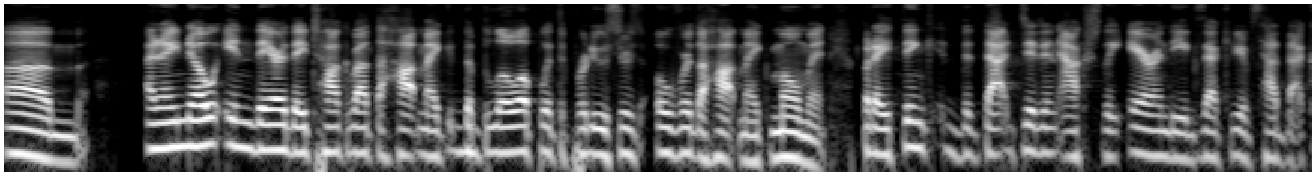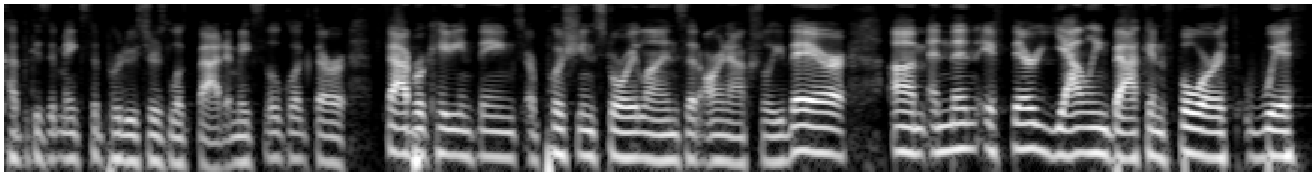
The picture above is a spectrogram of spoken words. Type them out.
Um, and I know in there they talk about the hot mic, the blow up with the producers over the hot mic moment. But I think that that didn't actually air, and the executives had that cut because it makes the producers look bad. It makes it look like they're fabricating things or pushing storylines that aren't actually there. Um, and then if they're yelling back and forth with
